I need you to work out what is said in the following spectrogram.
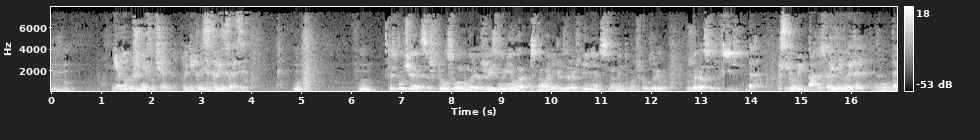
Угу. Я думаю, что не случайно. Возникла синхронизация. Mm. Mm. То есть получается, что, условно говоря, жизнь имела основание для зарождения с момента Большого взрыва. Уже раз это есть. Да. Если говорить А, то скажи мне это. Ну, да,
